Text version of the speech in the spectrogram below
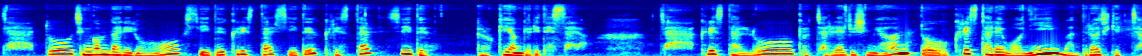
자 또 징검다리로 시드 크리스탈 시드 크리스탈 시드 이렇게 연결이 됐어요. 크리스탈로 교차를 해주시면 또 크리스탈의 원이 만들어지겠죠.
